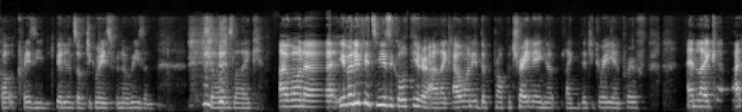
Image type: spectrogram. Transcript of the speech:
got crazy billions of degrees for no reason. So I was like, I want to, even if it's musical theater, I like, I wanted the proper training, like the degree and proof. And like, I,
